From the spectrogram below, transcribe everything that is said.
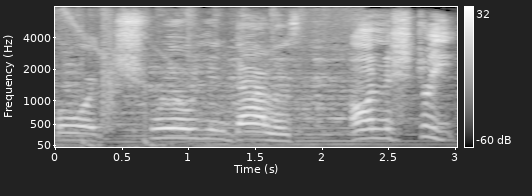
four trillion dollars on the street.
